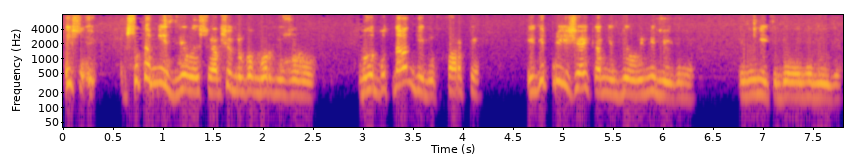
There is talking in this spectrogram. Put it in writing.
И что? Что ты мне сделаешь? Я вообще в другом городе живу. В Лабутнанге или в Фарпе. Иди приезжай ко мне с белыми медведями. Извините, белые медведи.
